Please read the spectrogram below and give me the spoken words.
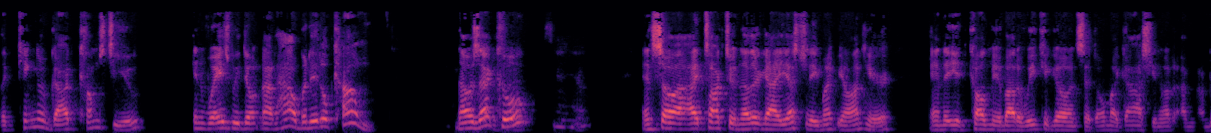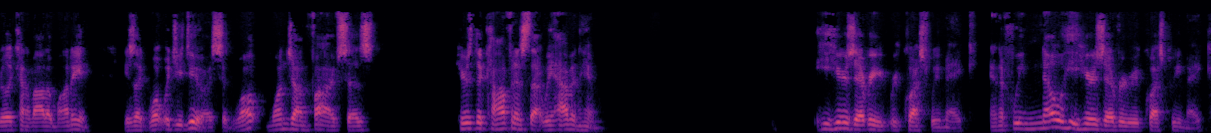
The kingdom of God comes to you in ways we don't know how, but it'll come. Now is that cool? Mm-hmm. And so I talked to another guy yesterday, he might be on here, and he had called me about a week ago and said, Oh my gosh, you know, I'm, I'm really kind of out of money. And he's like, What would you do? I said, Well, 1 John 5 says, Here's the confidence that we have in him. He hears every request we make. And if we know he hears every request we make,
